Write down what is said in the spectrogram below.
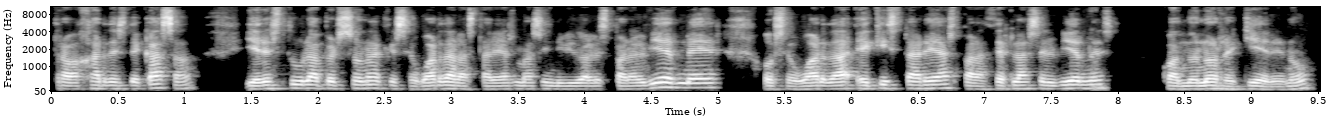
trabajar desde casa y eres tú la persona que se guarda las tareas más individuales para el viernes o se guarda X tareas para hacerlas el viernes cuando no requiere, ¿no?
